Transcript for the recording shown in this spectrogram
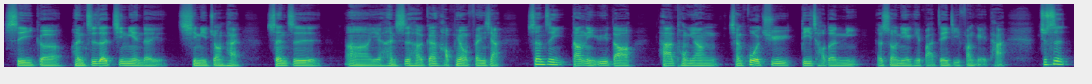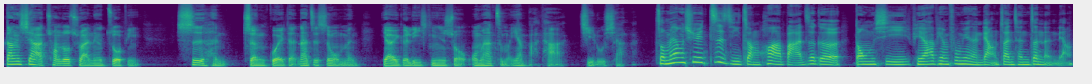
是一个很值得纪念的心理状态，甚至呃也很适合跟好朋友分享。甚至当你遇到他同样像过去低潮的你的时候，你也可以把这一集放给他。就是当下创作出来那个作品是很珍贵的，那只是我们要有一个理性说，我们要怎么样把它记录下来。怎么样去自己转化，把这个东西，比如它偏负面能量，转成正能量？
